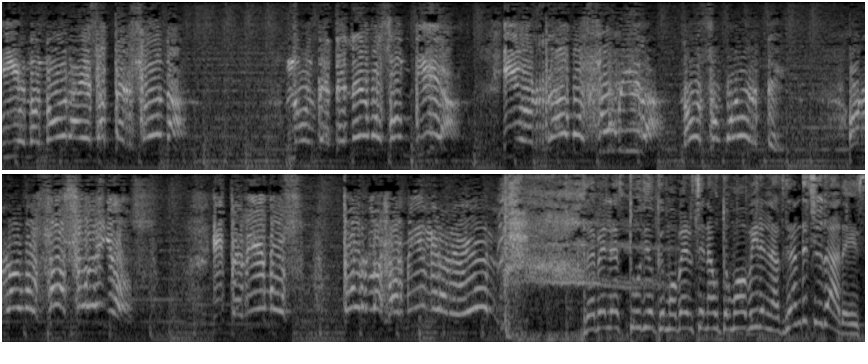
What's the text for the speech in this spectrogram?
y en honor a esa persona, nos detenemos un día y honramos su vida, no su muerte, honramos sus sueños Revela estudio que moverse en automóvil en las grandes ciudades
